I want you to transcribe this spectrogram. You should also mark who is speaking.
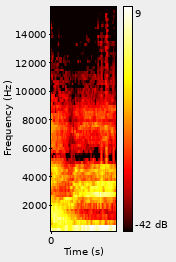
Speaker 1: Hare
